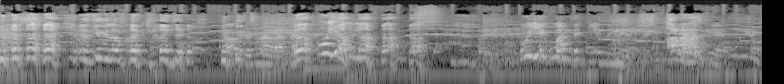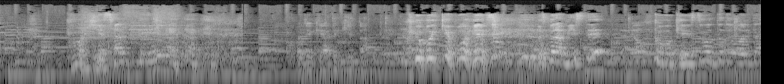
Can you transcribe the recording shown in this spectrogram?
Es que vi la pantalla. No, usted es una rata. ¡Uy, ya te vi! Oye, Juan, defiéndeme. Gracias. ¿Por qué salté? Oye, quédate quieta. Uy, ¿qué fue eso? Espera, ¿viste? Como que diste un montón de vueltas.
